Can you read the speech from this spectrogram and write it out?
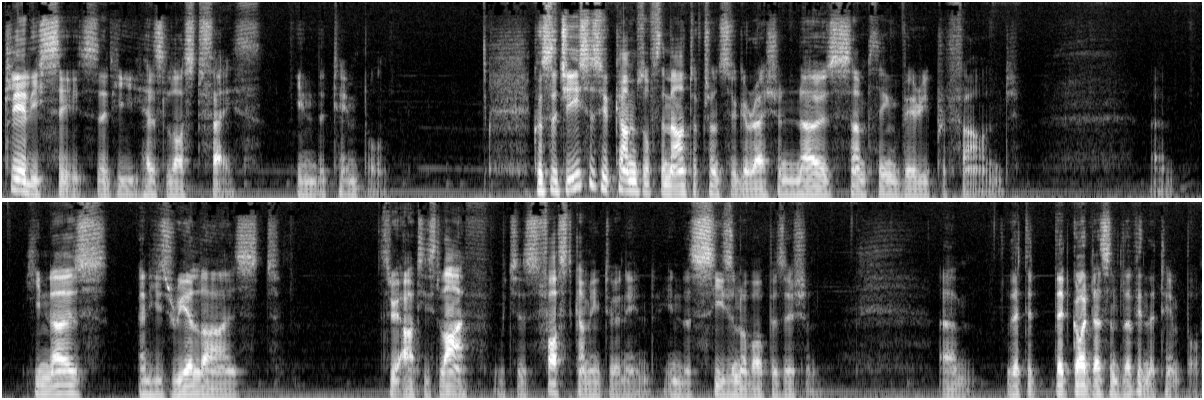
clearly sees that he has lost faith in the temple. Because the Jesus who comes off the Mount of Transfiguration knows something very profound. Um, he knows and he's realized throughout his life, which is fast coming to an end in this season of opposition, um, that, that God doesn't live in the temple.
